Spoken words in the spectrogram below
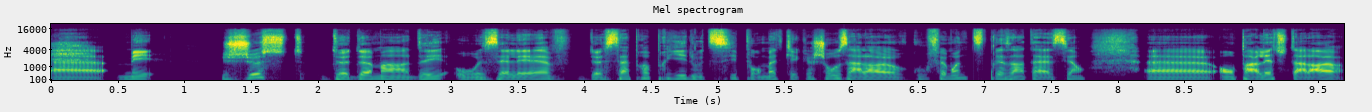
Euh, mais juste de demander aux élèves de s'approprier l'outil pour mettre quelque chose à leur goût. Fais-moi une petite présentation. Euh, on parlait tout à l'heure,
